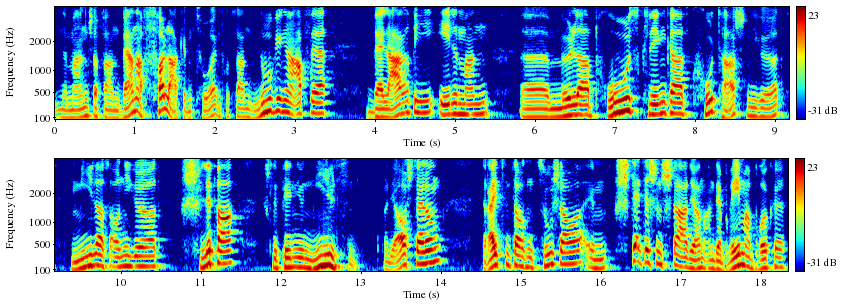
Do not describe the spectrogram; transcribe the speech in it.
eine Mannschaft waren Werner Vollack im Tor, interessant. Luginger Abwehr, Bellarbi, Edelmann, äh, Müller, Prus, Klinkert, Kotasch, nie gehört. Milas auch nie gehört. Schlipper, Schlippenio, Nielsen. Das war die Aufstellung. 13.000 Zuschauer im städtischen Stadion an der Bremer Brücke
